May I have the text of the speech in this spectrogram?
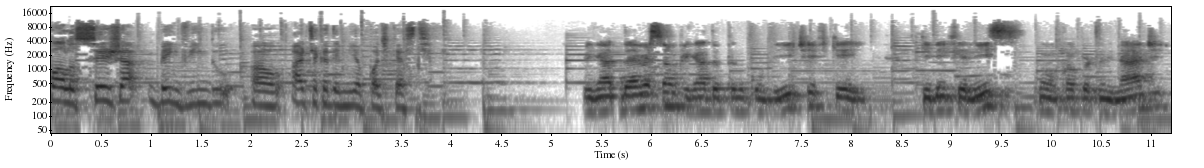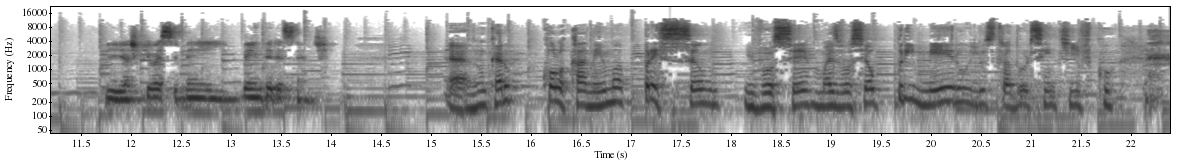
Paulo, seja bem-vindo ao Arte Academia Podcast. Obrigado, Emerson. Obrigado pelo convite. Fiquei, fiquei bem feliz com, com, a oportunidade e acho que vai ser bem, bem interessante. É, não quero colocar nenhuma pressão em você, mas você é o primeiro ilustrador científico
